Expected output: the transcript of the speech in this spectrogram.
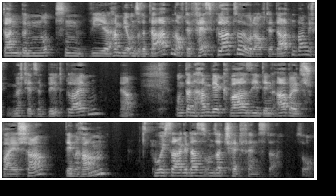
Dann benutzen wir, haben wir unsere Daten auf der Festplatte oder auf der Datenbank. Ich möchte jetzt im Bild bleiben. Ja. Und dann haben wir quasi den Arbeitsspeicher, den RAM, wo ich sage, das ist unser Chatfenster. So.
